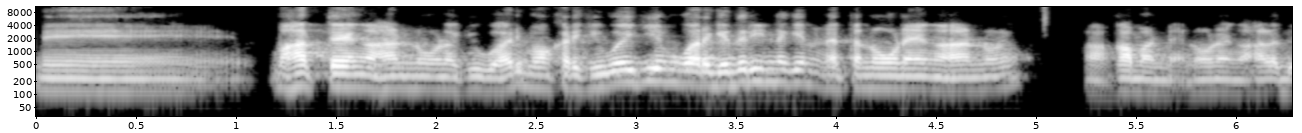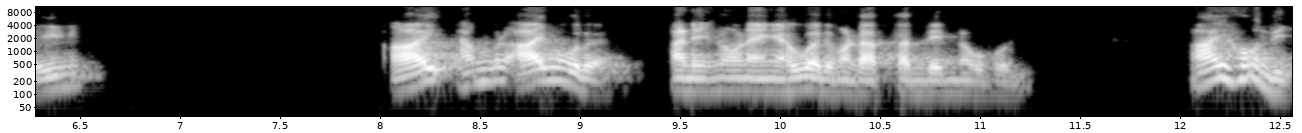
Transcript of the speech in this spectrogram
මේ මහත්තයන් අහන්න ඕන කිව්වා හරි මොකක් හරි කිව්වයි කියමුකෝ අර ගෙදර ඉන්න කෙනා නැත්නම් නෝනයන් අහන්න ඕනේ. ආ කමන්නේ නෝනයන් අහලා දෙයිනේ. ආයි හම්බ ආයි මොකද? අනේ නෝනයන් ඇහුවද මට අත්තක් දෙන්නකෝ පොඩි. ආයි හොඳයි.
